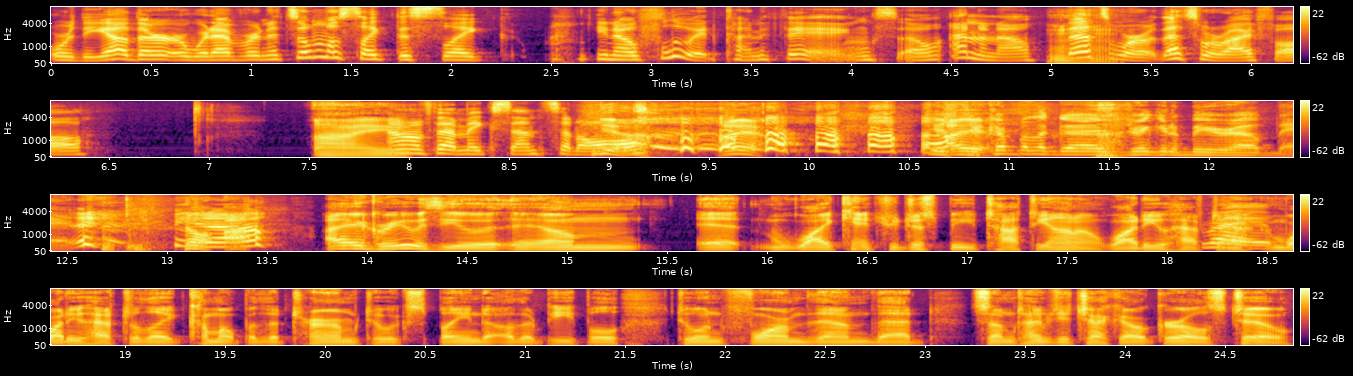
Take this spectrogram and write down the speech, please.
or the other or whatever. And it's almost like this like, you know, fluid kind of thing. So I don't know. That's where that's where I fall. I, I don't know if that makes sense at all. yeah, I, Just a couple of guys drinking a beer out back. no, know? I, I agree with you. Um, it, why can't you just be Tatiana? Why do you have to? Right. Why do you have to like come up with a term to explain to other people to inform them that sometimes you check out girls too?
